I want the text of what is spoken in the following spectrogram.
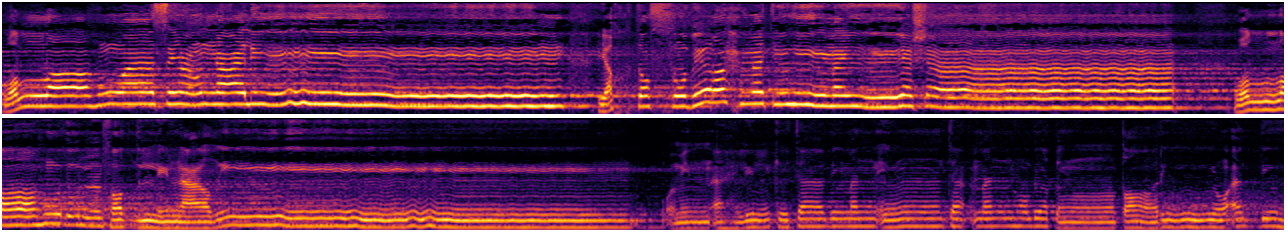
وَاللَّهُ وَاسِعٌ عَلِيمٌ. يَخْتَصُّ بِرَحْمَتِهِ مَن يَشَاءُ ۚ. وَاللَّهُ ذُو الْفَضْلِ الْعَظِيمِ. وَمِنْ أَهْلِ الْكِتَابِ مَنْ إِن تَأْمَنْهُ بِقِنطَارٍ يُؤَدِّهِ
